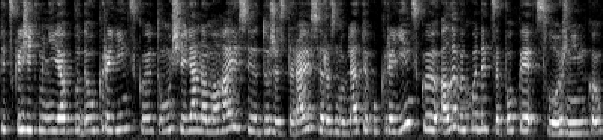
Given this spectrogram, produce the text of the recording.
Підскажіть мені, як буде українською, тому що я намагаюся, дуже стараюся розмовляти українською, але виходить це поки сложненько.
